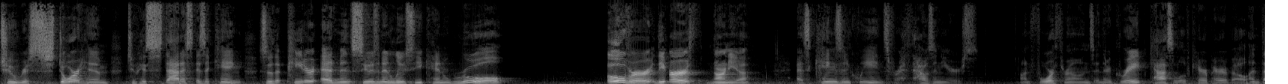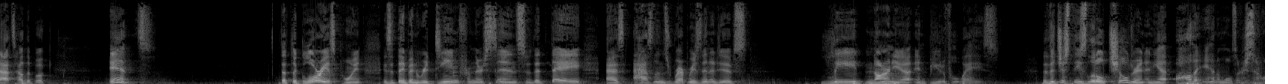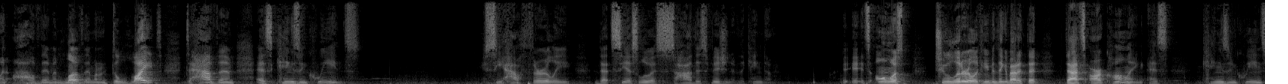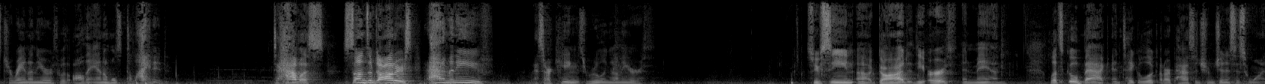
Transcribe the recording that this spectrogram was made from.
to restore him to his status as a king so that Peter, Edmund, Susan, and Lucy can rule over the earth, Narnia, as kings and queens for a thousand years on four thrones in their great castle of Cair Paravel. And that's how the book ends. That the glorious point is that they've been redeemed from their sins so that they, as Aslan's representatives, lead Narnia in beautiful ways. That they're just these little children, and yet all the animals are so in awe of them and love them and delight to have them as kings and queens. You see how thoroughly that C.S. Lewis saw this vision of the kingdom. It's almost too literal, if you even think about it, that that's our calling as kings and queens to reign on the earth with all the animals delighted to have us, sons and daughters, Adam and Eve as our kings ruling on the earth. So you've seen uh, God, the earth, and man. Let's go back and take a look at our passage from Genesis 1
